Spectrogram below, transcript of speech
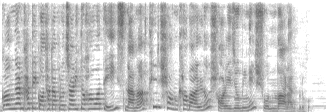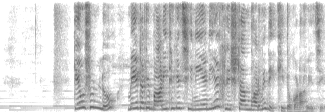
গঙ্গার ঘাটে কথাটা প্রচারিত হওয়াতেই স্নানার্থীর সংখ্যা বাড়ল সরেজমিনে শোনবার আগ্রহ। কেউ শুনল, মেয়েটাকে বাড়ি থেকে ছিনিয়ে নিয়ে খ্রিস্টান ধর্মে দীক্ষিত করা হয়েছে।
